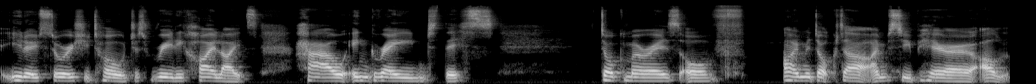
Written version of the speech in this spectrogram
you know story she told just really highlights how ingrained this dogma is of I'm a doctor, I'm a superhero, I'll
